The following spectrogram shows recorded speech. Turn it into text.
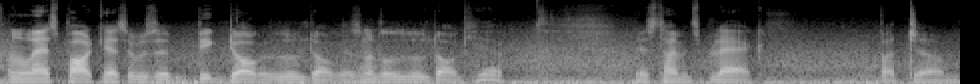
On the last podcast, it was a big dog a little dog. There's another little dog here. This time it's black. But um,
